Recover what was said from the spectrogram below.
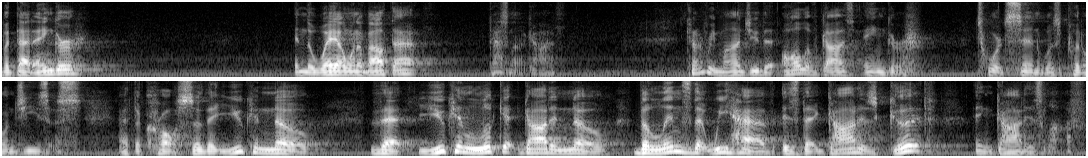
But that anger and the way I went about that, that's not God. Can I remind you that all of God's anger towards sin was put on Jesus at the cross so that you can know that you can look at God and know the lens that we have is that God is good and God is love.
